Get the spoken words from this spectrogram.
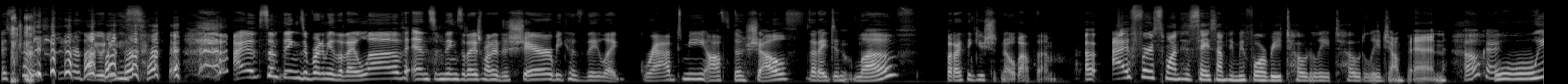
it's true. They are beauties. I have some things in front of me that I love and some things that I just wanted to share because they like grabbed me off the shelf that I didn't love, but I think you should know about them. Uh, I first want to say something before we totally, totally jump in. Okay. We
